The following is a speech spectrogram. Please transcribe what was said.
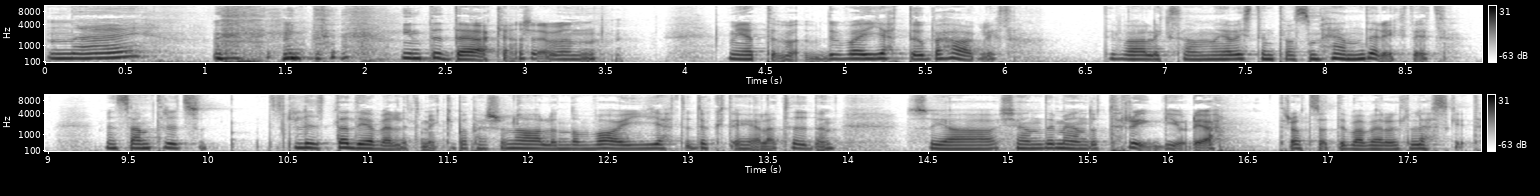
Nej, inte, inte dö kanske. Men men det var jätteobehagligt. Det var liksom, jag visste inte vad som hände riktigt. Men samtidigt så litade jag väldigt mycket på personalen. De var ju jätteduktiga hela tiden. Så jag kände mig ändå trygg, gjorde jag. Trots att det var väldigt läskigt.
